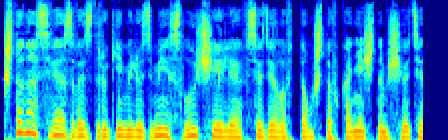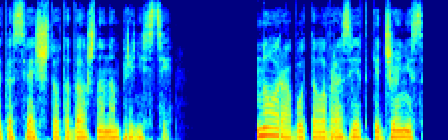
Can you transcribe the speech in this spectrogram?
Что нас связывает с другими людьми, случай или все дело в том, что в конечном счете эта связь что-то должна нам принести? Но работала в разведке Дженнис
